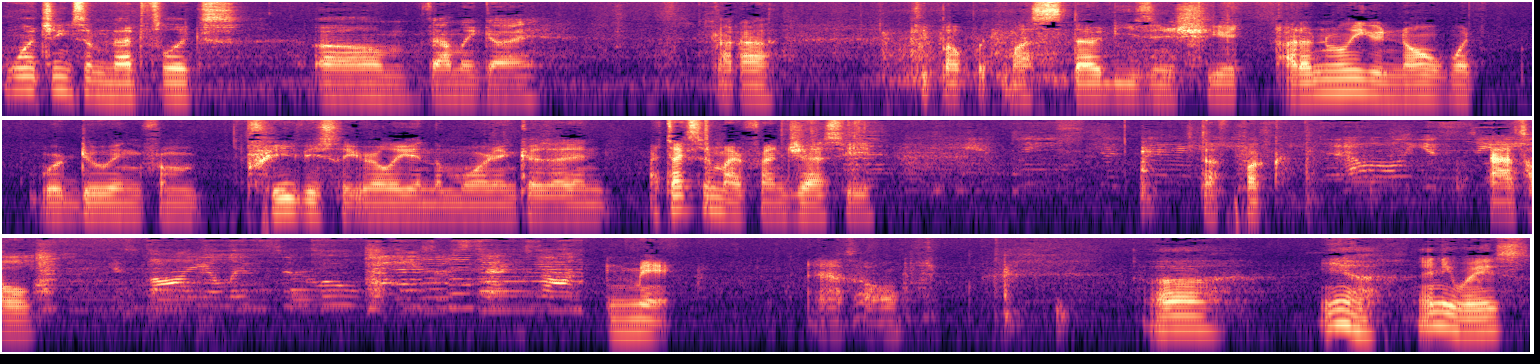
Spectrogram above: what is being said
Watching some Netflix. Um, Family Guy. Gotta keep up with my studies and shit. I don't really know what we're doing from previously early in the morning because I didn't. I texted my friend Jesse. The fuck, asshole. Me, asshole. Uh, yeah. Anyways,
